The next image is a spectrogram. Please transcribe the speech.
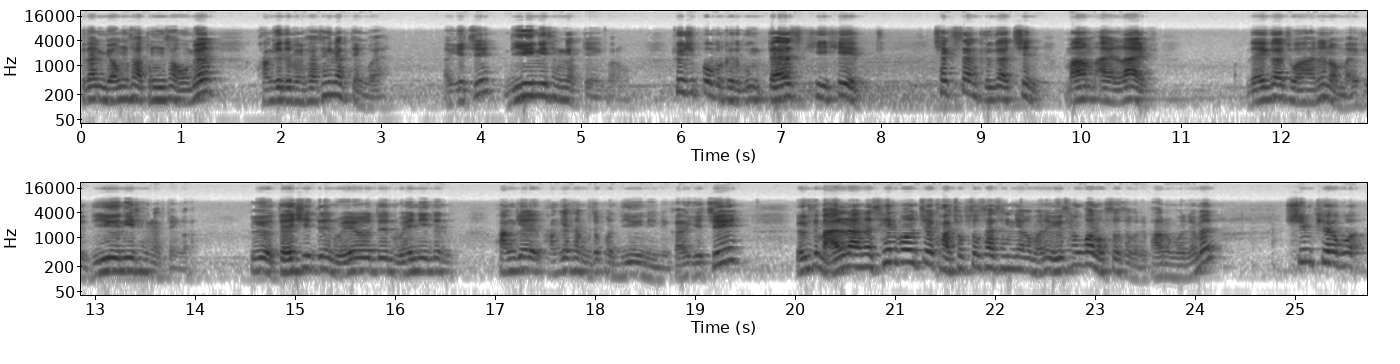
그 다음에 명사 동사 오면 관계 대명사 생략된 거야. 알겠지? 니은이 생략된 거라고. 표시법으로 그래서 문 desk he hit? 책상 그가 친 mom I like. 내가 좋아하는 엄마. 이렇게 니은이 생략된 거야. 그 대시든 where든 when이든 관계 관계사 무조건 니은이니까. 알겠지? 여기서 말을 하는 세 번째 과 접속사 생략은 뭐냐면 상관없어서 그래. 바로 뭐냐면 쉼표하고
